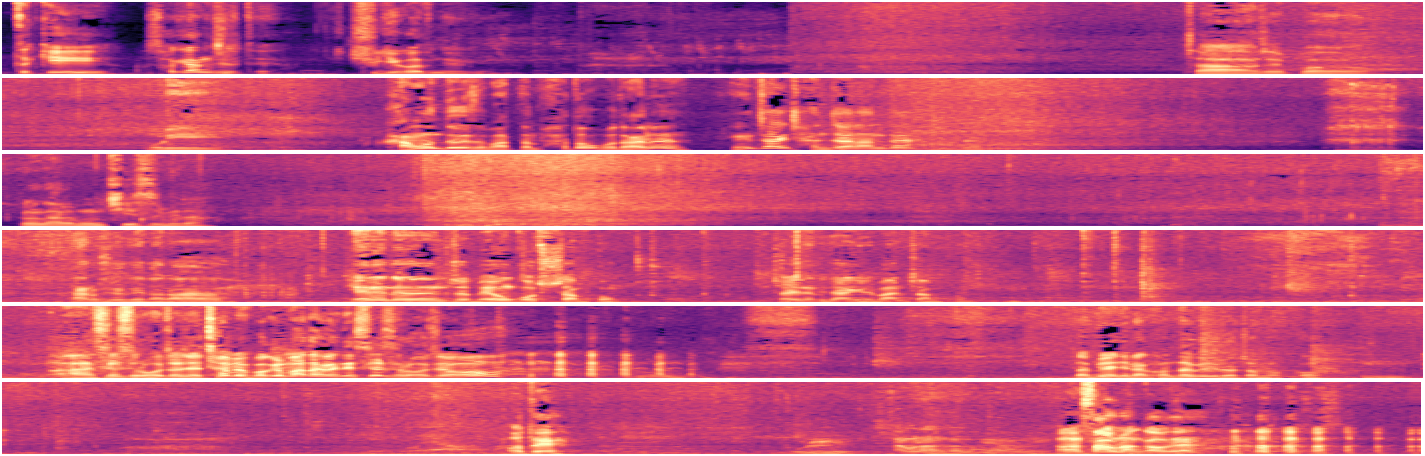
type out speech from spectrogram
특히 석양질 때 죽이거든요 여기 자 이제 뭐 우리 강원도에서 봤던 파도보다는 굉장히 잔잔한데 네. 그런 나름 운치 있습니다. 탕수육에다가 얘네는 저 매운 고추 짬뽕 저희는 그냥 일반 짬뽕 아 슬슬 오죠 제가 처음에 먹을만하다 근데 슬슬 오죠 나 면이랑 건더기로 좀 먹고 음. 어때? 오늘 사우나 안 가도 돼요. 아 사우나 안 가도 돼?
